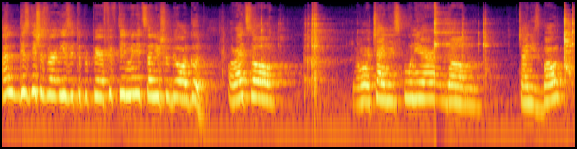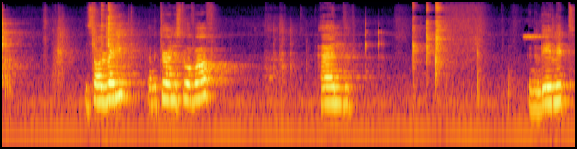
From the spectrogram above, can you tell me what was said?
And this dish is very easy to prepare. 15 minutes and you should be all good. All right, so we have our Chinese spoon here and um, Chinese bowl. It's all ready. Let me turn the stove off. And gonna ladle it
